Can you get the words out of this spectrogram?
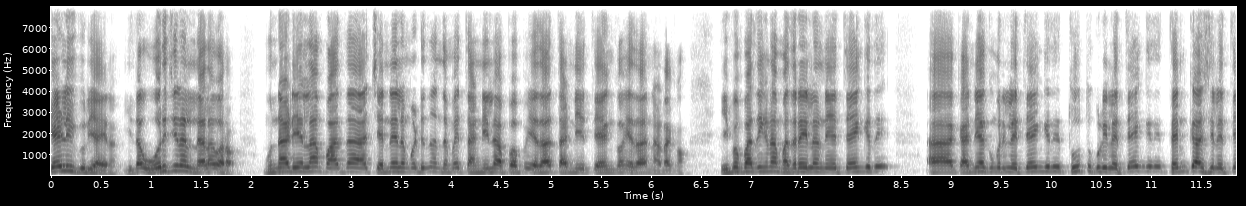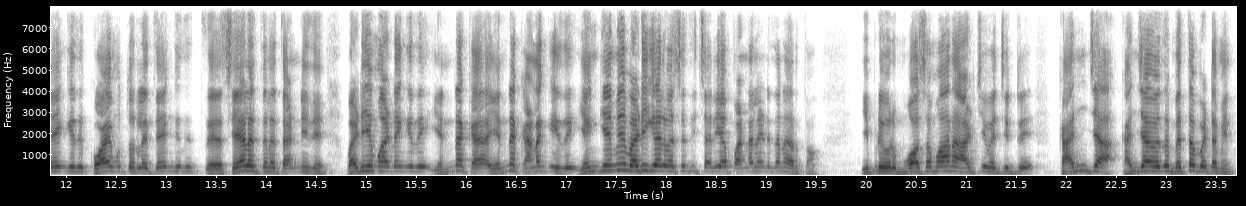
கேள்விக்குறியாயிரும். இதான் ஒரிஜினல் நிலவரம். முன்னாடியெல்லாம் பார்த்தா சென்னையில் மட்டும்தான் அந்த மாதிரி தண்ணியில் அப்பப்போ ஏதாவது தண்ணி தேங்கும் ஏதாவது நடக்கும். இப்போ பார்த்தீங்கன்னா மதுரையில் தேங்குது கன்னியாகுமரியில் தேங்குது தூத்துக்குடியில் தேங்குது தென்காசியில் தேங்குது கோயம்புத்தூரில் தேங்குது சேலத்தில் தண்ணி இது வடிய மாட்டேங்குது. என்ன க என்ன கணக்கு இது? எங்கேயுமே வடிகால் வசதி சரியாக பண்ணலைன்னு தானே அர்த்தம். இப்படி ஒரு மோசமான ஆட்சி வச்சுட்டு கஞ்சா கஞ்சா வந்து மெத்தப்பெட்டமீன்.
